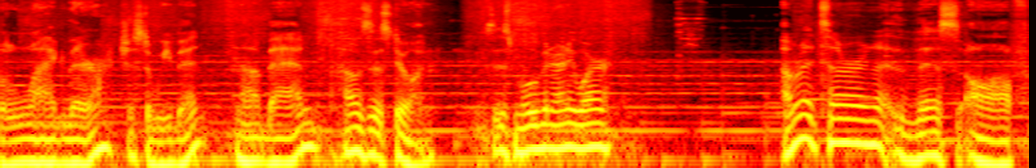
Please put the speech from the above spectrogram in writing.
Little lag there, just a wee bit. Not bad. How's this doing? Is this moving anywhere? I'm going to turn this off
